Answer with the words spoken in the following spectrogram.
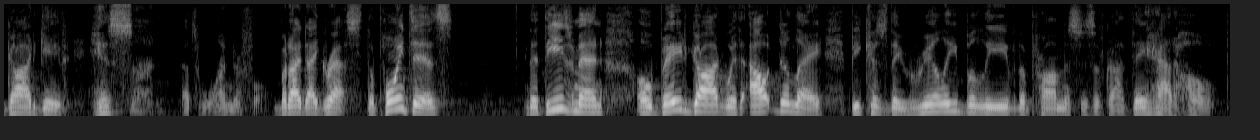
God gave his son. That's wonderful. But I digress. The point is, that these men obeyed God without delay because they really believed the promises of God. They had hope.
